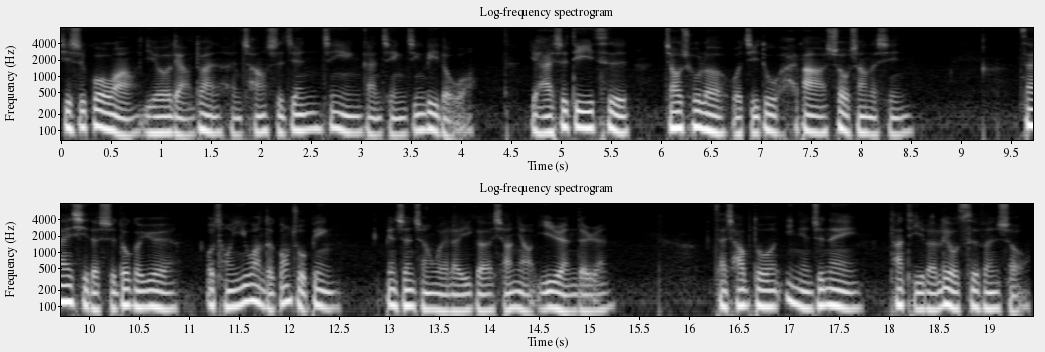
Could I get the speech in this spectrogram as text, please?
即使过往也有两段很长时间经营感情经历的我，也还是第一次交出了我极度害怕受伤的心。在一起的十多个月，我从以往的公主病变身成为了一个小鸟依人的人。在差不多一年之内，他提了六次分手，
